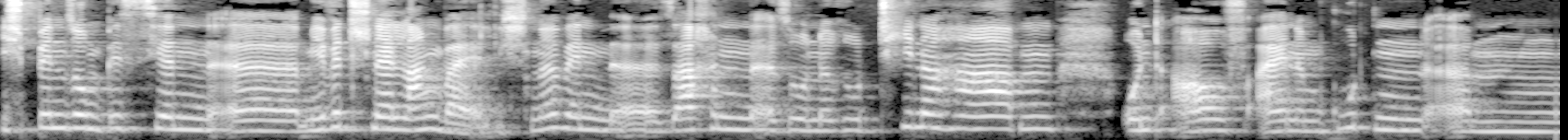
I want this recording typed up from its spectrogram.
ich bin so ein bisschen, äh, mir wird schnell langweilig, ne? wenn äh, Sachen äh, so eine Routine haben und auf einem guten ähm,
